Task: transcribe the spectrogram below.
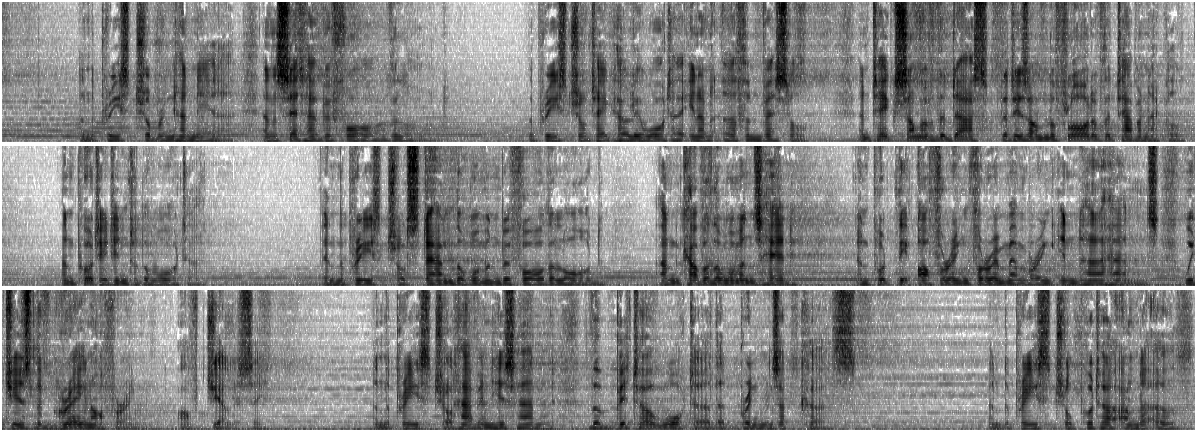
And the priest shall bring her near and set her before the Lord. The priest shall take holy water in an earthen vessel, and take some of the dust that is on the floor of the tabernacle, and put it into the water. Then the priest shall stand the woman before the Lord, uncover the woman's head, and put the offering for remembering in her hands, which is the grain offering of jealousy and the priest shall have in his hand the bitter water that brings a curse. And the priest shall put her under oath,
